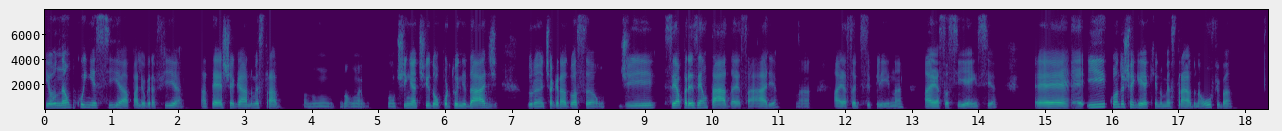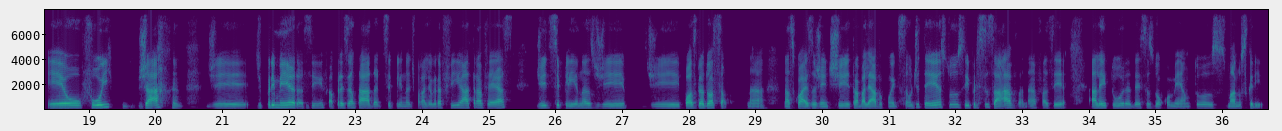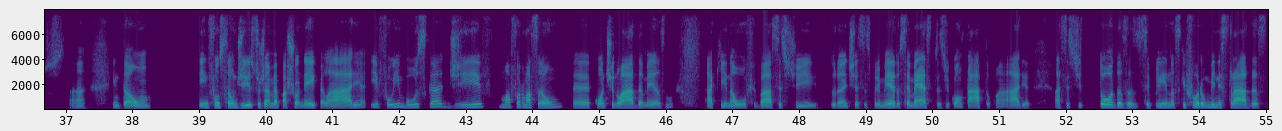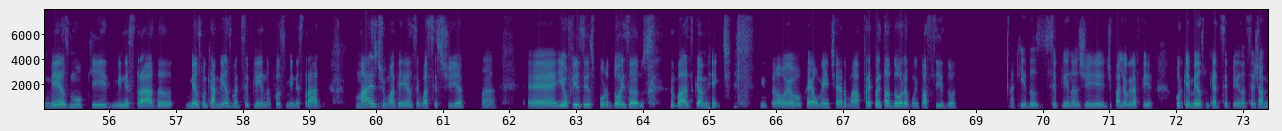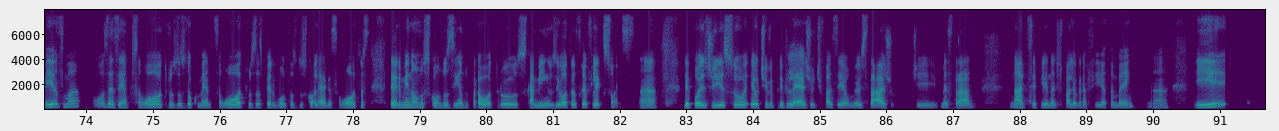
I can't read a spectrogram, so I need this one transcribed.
eu não conhecia a paleografia até chegar no mestrado. Eu não, não, não tinha tido a oportunidade durante a graduação de ser apresentada a essa área, né, a essa disciplina, a essa ciência. É, e quando eu cheguei aqui no mestrado na UFBA, eu fui já de, de primeira, assim, apresentada a disciplina de paleografia através de disciplinas de, de pós-graduação né, nas quais a gente trabalhava com edição de textos e precisava né, fazer a leitura desses documentos manuscritos. Né. Então, em função disso, já me apaixonei pela área e fui em busca de uma formação é, continuada mesmo. Aqui na UFBA assisti durante esses primeiros semestres de contato com a área, assisti todas as disciplinas que foram ministradas, mesmo que ministrada, mesmo que a mesma disciplina fosse ministrada mais de uma vez, eu assistia, né? É, e eu fiz isso por dois anos, basicamente. Então, eu realmente era uma frequentadora muito assídua aqui das disciplinas de, de, paleografia, porque mesmo que a disciplina seja a mesma, os exemplos são outros, os documentos são outros, as perguntas dos colegas são outras, terminam nos conduzindo para outros caminhos e outras reflexões. Né? Depois disso, eu tive o privilégio de fazer o meu estágio de mestrado na disciplina de paleografia também, né? e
